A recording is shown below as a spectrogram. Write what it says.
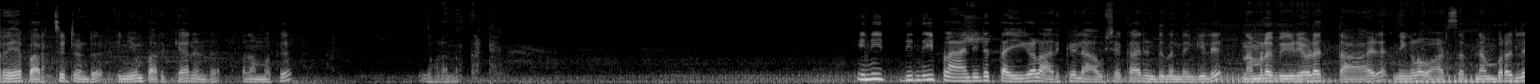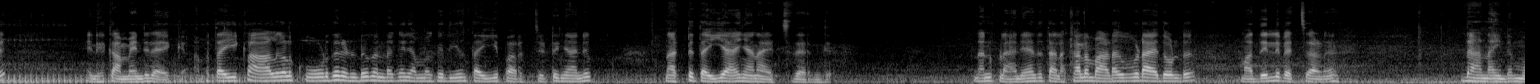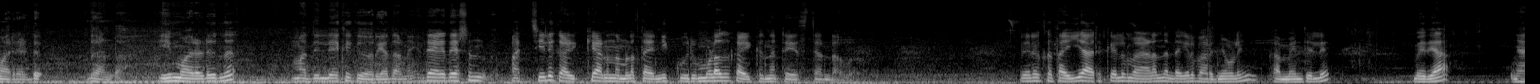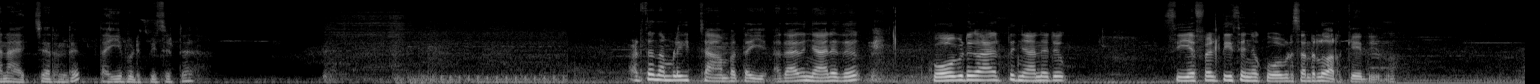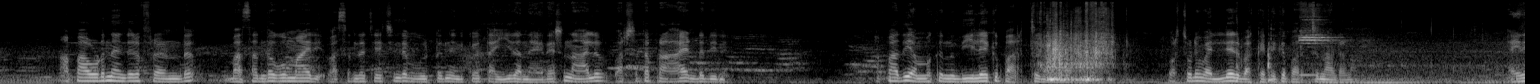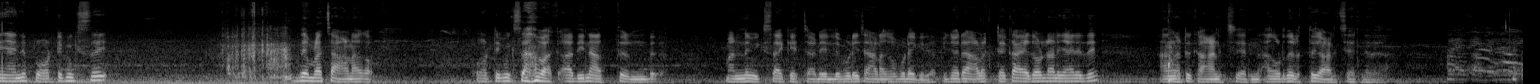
ഇത്രയേ പറിച്ചിട്ടുണ്ട് ഇനിയും പറിക്കാനുണ്ട്. അപ്പോൾ നമുക്ക് ഇതിവിടെ നിൽക്കട്ടെ. ഇനി ഇതിന്റെ ഈ പ്ലാന്റിന്റെ തൈകൾ ആർക്കെങ്കിലും ആവശ്യക്കാരുണ്ടെന്നുണ്ടെങ്കിൽ നമ്മുടെ വീഡിയോയുടെ താഴെ നിങ്ങളെ വാട്സപ്പ് നമ്പറിൽ എനിക്ക് കമന്റിൽ അയക്കാം. അപ്പോൾ തൈക്ക് ആളുകൾ കൂടുതലുണ്ടെന്നുണ്ടെങ്കിൽ നമുക്ക് ഇതിൽ നിന്ന് തൈ പറിച്ചിട്ട് ഞാൻ നട്ട് തൈയായി ഞാൻ അയച്ചു തരുന്നുണ്ട് ഇതാണ് പ്ലാൻ ഞാനിത് തലക്കാലം വാടക വീടായതുകൊണ്ട് മതിലിൽ വെച്ചതാണ്. ഇതാണ് അതിന്റെ മുരട്. ഇത് കണ്ടോ? ഈ മുരടിൽ നിന്ന് മതിലേക്ക് കയറിയതാണ് ഇത് ഏകദേശം പച്ചയിൽ കഴിക്കുകയാണ്. നമ്മൾ തനി കുരുമുളക് കഴിക്കുന്ന ടേസ്റ്റ് ഉണ്ടാവുക. ഇതിനൊക്കെ തൈ ആർക്കെങ്കിലും വേണമെന്നുണ്ടെങ്കിൽ പറഞ്ഞോളി. കമന്റിൽ വരിക. ഞാൻ അയച്ചു തരുന്നുണ്ട് തൈ പിടിപ്പിച്ചിട്ട്. അടുത്ത നമ്മൾ ഈ ചാമ്പത്തൈ. അതായത് ഞാനിത് കോവിഡ് കാലത്ത് ഞാനൊരു C F L T C എന്നെ കോവിഡ് സെന്ററിൽ വർക്ക് ചെയ്തിരുന്നു. അപ്പോൾ അവിടുന്ന് എന്റെ ഒരു ഫ്രണ്ട് വസന്തകുമാരി വസന്ത ചേച്ചിന്റെ വീട്ടിൽ നിന്ന് എനിക്കൊരു തൈ തന്നെ. ഏകദേശം നാല് വർഷത്തെ പ്രായമുണ്ട് ഇതിന്. അപ്പോൾ അത് നമുക്ക് നിധിയിലേക്ക് പറിച്ച് നടണം. കുറച്ചുകൂടി വലിയൊരു ബക്കറ്റിലേക്ക് പറിച്ച് നടണം. അതിന് ഞാൻ പ്രോട്ടിമിക്സ് ഇത് നമ്മളെ ചാണകം. പ്രോട്ടിമിക്സ് അതിനകത്തുണ്ട്. മണ്ണ് മിക്സാക്കി വെച്ചാണ് എല്ലുപൊടി ചാണകപ്പൊടിയൊക്കെ. പിന്നെ ഒരാളൊറ്റക്കായതുകൊണ്ടാണ് ഞാനിത് അങ്ങോട്ട് കാണിച്ചു തരുന്നത് അങ്ങോട്ട് എടുത്ത് കാണിച്ചു തരുന്നത്.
